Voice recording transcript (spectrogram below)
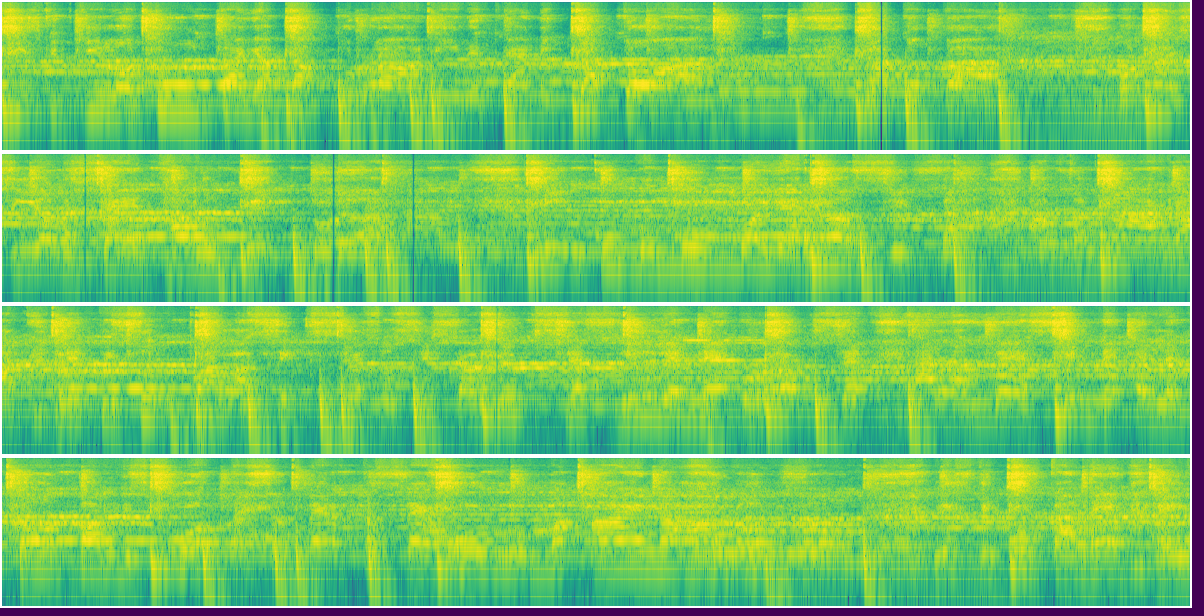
50 kilo tulta ja tappuraa niin et ääni katoaa. Katsotaan, on naisi, jolle sä et halu vittuilla. Niin kuin mun mummo On ykses, hiljene urokset. Älä mene sinne, ellei oo valmis kuolleessa verta se hullu. Mä aina halunnut. Listi kukale, ei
